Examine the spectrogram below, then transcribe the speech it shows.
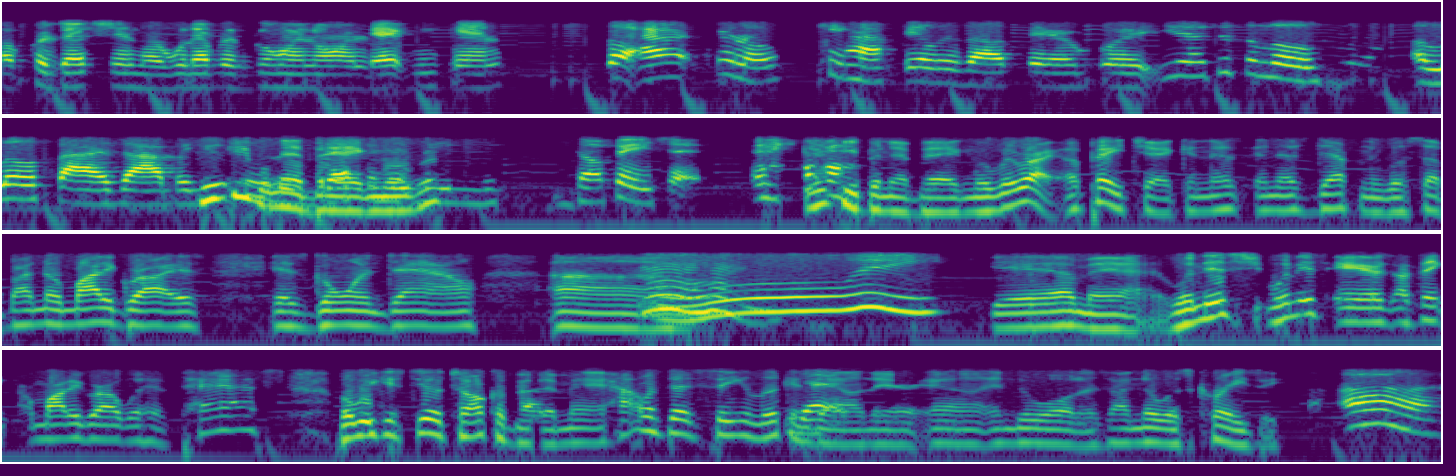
a production or whatever's going on that weekend. So I, you know, keep my feelings out there. But yeah, just a little, a little side job. But You keeping that bag definitely the paycheck. You're keeping that bag moving, right? A paycheck, and that's and that's definitely what's up. I know Mardi Gras is is going down. Um, Mhm. Ooh-wee. Yeah, man. When this when this airs, I think Mardi Gras will have passed, but we can still talk about it, man. How is that scene looking Yes. down there uh, in New Orleans? I know it's crazy. Ah,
